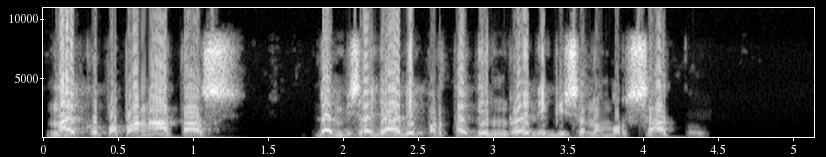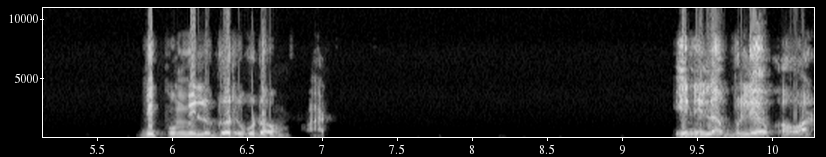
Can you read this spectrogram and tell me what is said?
naik ke papan atas dan bisa jadi Partai Gerindra ini bisa nomor satu di pemilu 2024. Inilah beliau kawan.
